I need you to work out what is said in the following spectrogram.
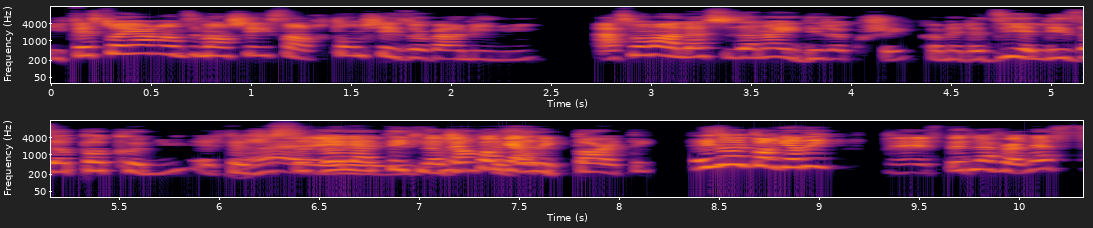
Les festoyeurs endimanchés s'en retournent chez eux vers minuit. À ce moment-là, Susanna est déjà couchée. Comme elle a dit, elle les a pas connus. Elle fait Ouais, juste relater que les a gens pas faisaient party. Elle les a même pas regardés! C'était de la jeunesse.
